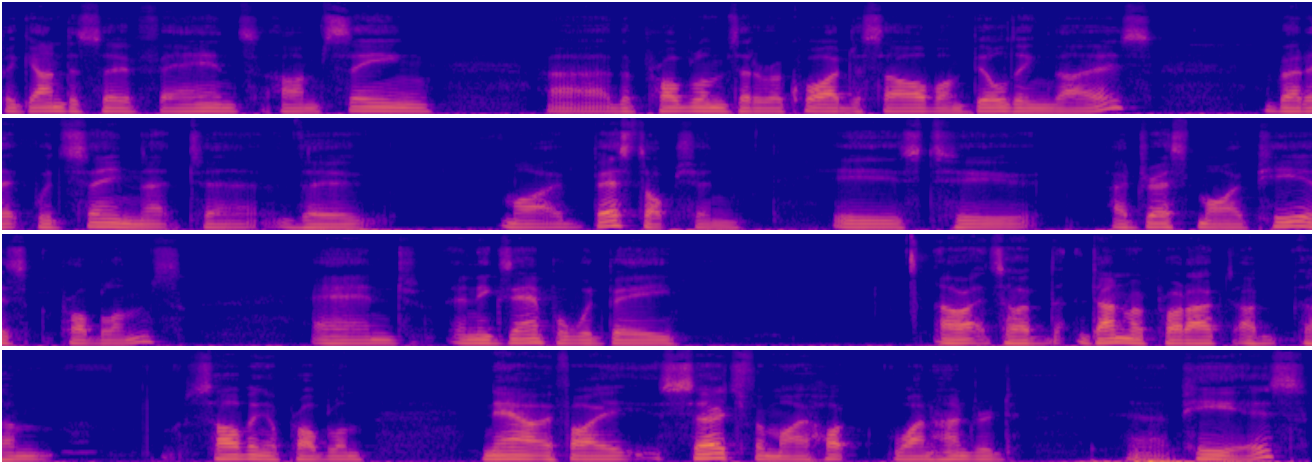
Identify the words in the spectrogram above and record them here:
begun to serve fans. I'm seeing uh, the problems that are required to solve. I'm building those, but it would seem that uh, the my best option is to address my peers' problems. And an example would be, all right, so I've done my product. I'm, I'm solving a problem. Now, if I search for my hot 100 uh, peers,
